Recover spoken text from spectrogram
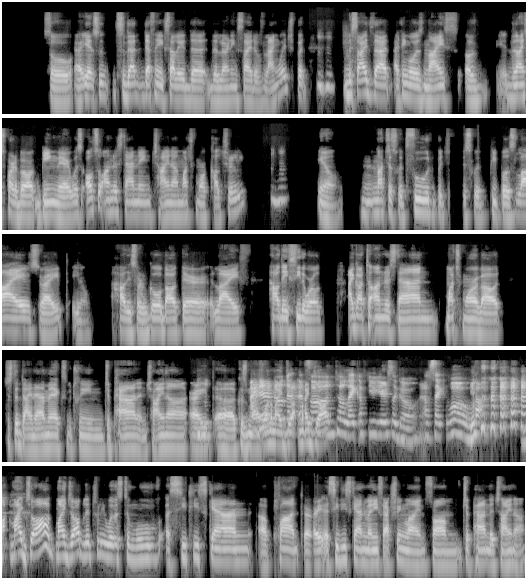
So uh, yeah, so so that definitely accelerated the the learning side of language. But mm-hmm. besides that, I think what was nice of the nice part about being there was also understanding China much more culturally. Mm-hmm. You know, not just with food, but just with people's lives, right? You know, how they sort of go about their life, how they see the world. I got to understand much more about just the dynamics between Japan and China, right? Because mm-hmm. uh, my one of my jo- my job until like a few years ago, I was like, whoa. yeah, my, job, my job literally was to move a CT scan uh, plant, right, a CT scan manufacturing line from Japan to China.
